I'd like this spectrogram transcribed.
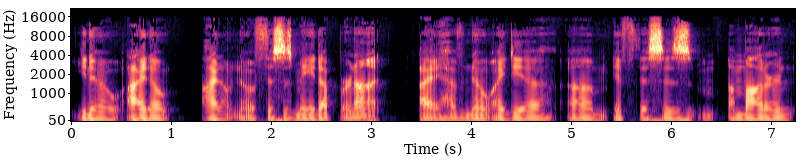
you know I don't I don't know if this is made up or not. I have no idea um, if this is a modern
